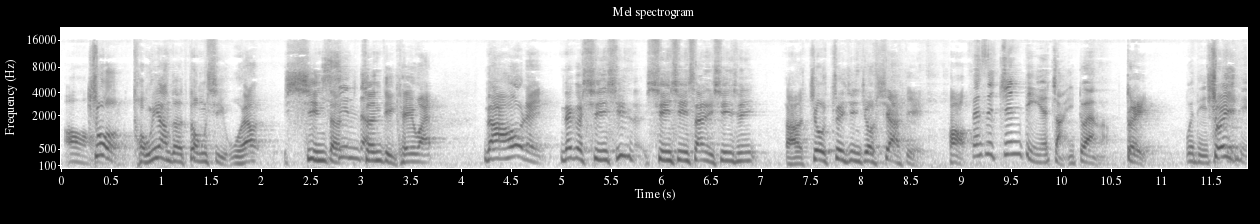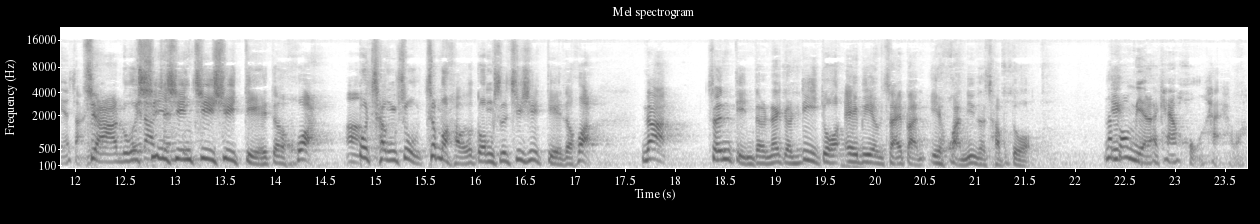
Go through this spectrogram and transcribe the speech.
哦。做同样的东西，我要新的臻鼎 KY，然后呢，那个新兴新兴三里星星啊，就最近就下跌。好。但是真顶也涨一段了。对。问题是所以，假如星星继续跌的话，不撑住这么好的公司继续跌的话，那真顶的那个利多 ABM 窄板也反应的差不多。那帮我们也来看红海，好不好？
